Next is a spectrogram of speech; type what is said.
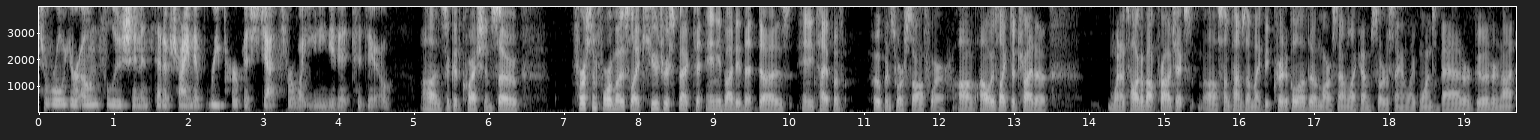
to roll your own solution instead of trying to repurpose Jets for what you needed it to do? Oh, that's a good question. So, first and foremost, like huge respect to anybody that does any type of open source software. Uh, I always like to try to, when I talk about projects, uh, sometimes I might be critical of them or sound like I'm sort of saying like one's bad or good or not.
